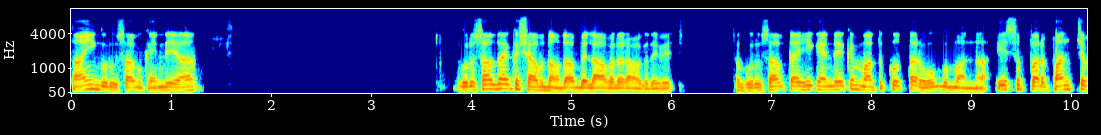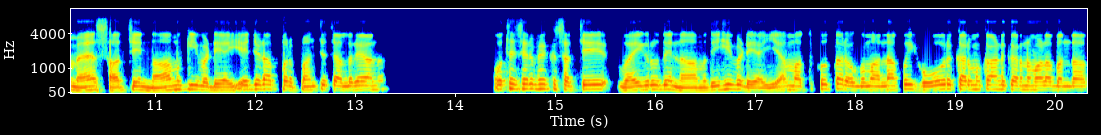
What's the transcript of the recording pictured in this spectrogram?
ਤਾਂ ਹੀ ਗੁਰੂ ਸਾਹਿਬ ਕਹਿੰਦੇ ਆ। ਗੁਰੂ ਸਾਹਿਬ ਦਾ ਇੱਕ ਸ਼ਬਦ ਆਉਂਦਾ ਬਿਲਾਵਲ ਰਾਗ ਦੇ ਵਿੱਚ। ਤਾਂ ਗੁਰੂ ਸਾਹਿਬ ਤਾਂ ਇਹੀ ਕਹਿੰਦੇ ਕਿ ਮਤ ਕੋ ਧਰੋ ਗਮਾਨਾ। ਇਸ ਪਰਪੰਚ ਮੈਂ ਸਾਚੇ ਨਾਮ ਕੀ ਵਡਿਆਈ? ਇਹ ਜਿਹੜਾ ਪਰਪੰਚ ਚੱਲ ਰਿਹਾ ਨਾ, ਉੱਥੇ ਸਿਰਫ ਇੱਕ ਸੱਚੇ ਵਾਹਿਗੁਰੂ ਦੇ ਨਾਮ ਦੀ ਹੀ ਵਡਿਆਈ ਆ। ਮਤ ਕੋ ਧਰੋ ਗਮਾਨਾ, ਕੋਈ ਹੋਰ ਕਰਮਕਾਂਡ ਕਰਨ ਵਾਲਾ ਬੰਦਾ?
